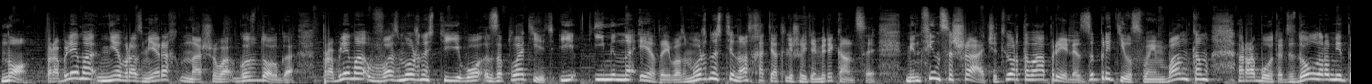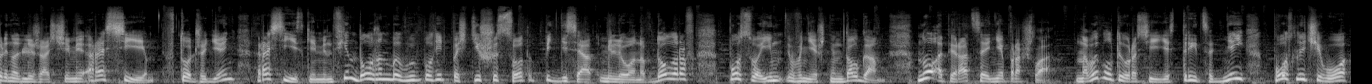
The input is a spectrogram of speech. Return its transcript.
Но проблема не в размерах нашего госдолга. Проблема в возможности его заплатить. И именно этой возможности нас хотят лишить американцы. Минфин США 4 апреля запретил своим банкам работать с долларами, принадлежащими России. В тот же день российский Минфин должен был выплатить почти 650 миллионов долларов по своим внешним долгам. Но операция не прошла. На выплаты у России есть 30 дней, после чего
